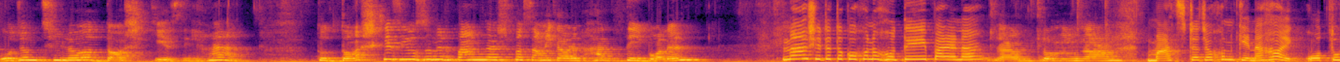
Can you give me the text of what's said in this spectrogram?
ওজন ছিল দশ কেজি হ্যাঁ? তো দশ কেজি ওজনের পাঙ্গাস মাছ আমি কাউরে ভাগ দিই বলেন? না সেটা তো কখনো হতেই পারে না। একদম না। মাছটা যখন কেনা হয় কত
